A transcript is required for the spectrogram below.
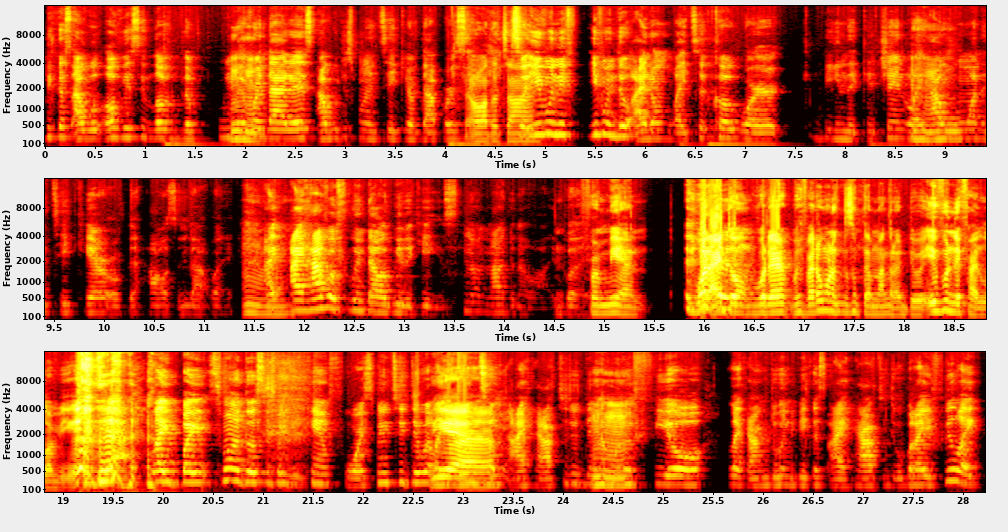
because I will obviously love the whomever Mm-hmm. that is. I would just want to take care of that person. all the time. So even if even though I don't like to cook or be in the kitchen, like I Mhm. will want to take care of the house in that way. Mm. I, I have a feeling that would be the case. No, I'm not gonna lie, but for me and what I don't, whatever. If I don't want to do something, I'm not gonna do it, even if I love you. yeah, like, but it's one of those things where you can't force me to do it. Like, Yeah. don't tell me I have to do. it, Then I'm Mhm. gonna feel like I'm doing it because I have to do it. But I feel like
